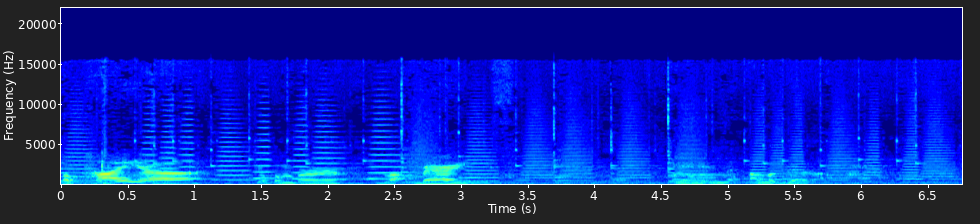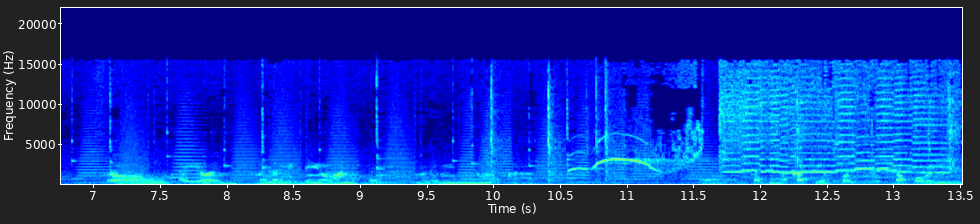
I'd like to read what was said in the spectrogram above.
papaya, cucumber, blackberries, and aloe vera. So, ayun, malamig na yung ano ko, malamig na yung mukha. Kasi nakapipot ulit ako yung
